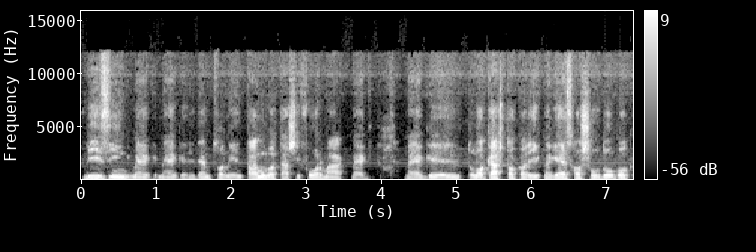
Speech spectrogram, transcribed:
leasing, meg, meg nem tudom én, támogatási formák, meg, meg lakástakarék, meg ehhez hasonló dolgok,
